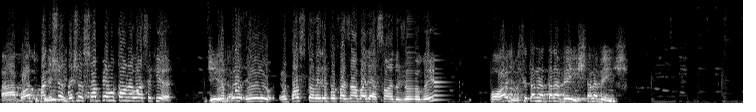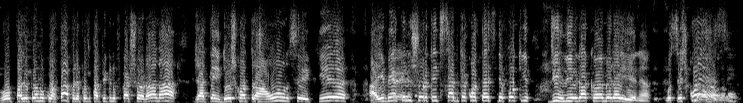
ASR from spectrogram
Ah, bota o clipe. Mas deixa, deixa eu só perguntar um negócio aqui. Diga. Depois, eu, eu posso também depois fazer uma avaliação do jogo aí? Pode, você tá na, tá na vez, tá na vez. Vou pra depois não cortar, pra depois o Papique não ficar chorando, ah, já tem dois contra um, não sei o quê. Aí vem é. aquele choro que a gente sabe que acontece depois que desliga a câmera aí, né? Vocês conhecem. Não, não, não.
